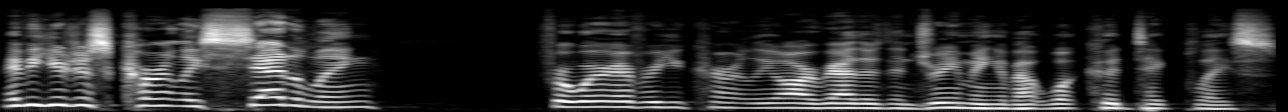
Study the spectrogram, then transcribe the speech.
maybe you're just currently settling for wherever you currently are rather than dreaming about what could take place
